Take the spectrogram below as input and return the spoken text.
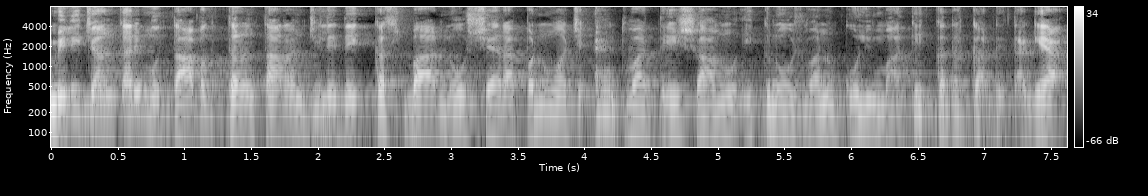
ਮਿਲੀ ਜਾਣਕਾਰੀ ਮੁਤਾਬਕ ਤਰਨਤਾਰਨ ਜ਼ਿਲ੍ਹੇ ਦੇ ਕਸਬਾ ਨੌਸ਼ਹਿਰਾ ਪਨੂਆ ਚ ਐਤਵਾਰ ਦੇਰ ਸ਼ਾਮ ਨੂੰ ਇੱਕ ਨੌਜਵਾਨ ਨੂੰ ਗੋਲੀ ਮਾਰ ਕੇ ਕਤਲ ਕਰ ਦਿੱਤਾ ਗਿਆ।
